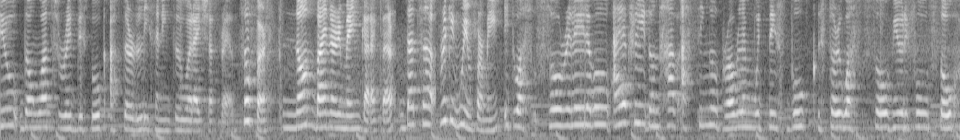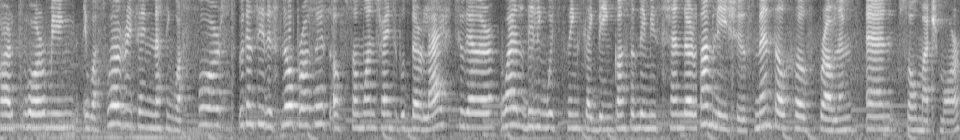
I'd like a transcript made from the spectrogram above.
you don't want to read this book after listening to what I just read. So first, non-binary main character. That's a freaking win for me. It was so relatable. I actually don't have a single problem with this book. The story was so beautiful, so heartwarming. It was well written, nothing was forced. We can see the slow process of someone trying to put their life together while dealing with things like being constantly misgendered, family issues, mental health problems, and so much more.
